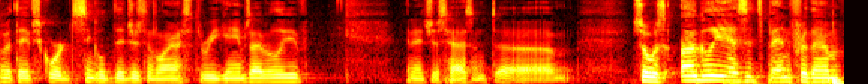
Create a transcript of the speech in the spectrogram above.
but they've scored single digits in the last three games, I believe, and it just hasn't. Um, so as ugly as it's been for them,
